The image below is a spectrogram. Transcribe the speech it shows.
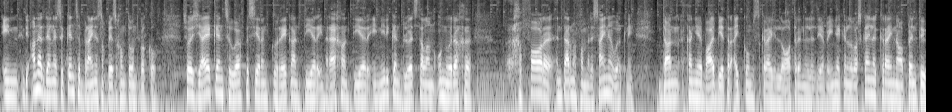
en die ander ding is 'n kind se brein is nog besig om te ontwikkel. So as jy 'n kind se hoofbesering korrek hanteer en reg hanteer en nie die kind blootstel aan onnodige eh, gevare in terme van medisyne ook nie, dan kan jy 'n baie beter uitkoms kry later in hulle lewe en jy kan hulle waarskynlik kry na 'n punt toe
